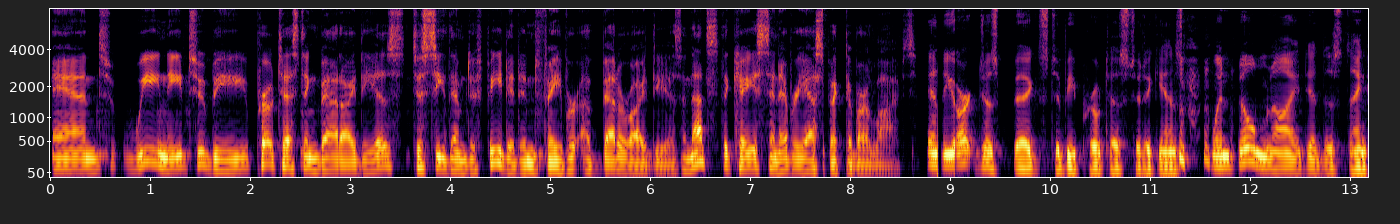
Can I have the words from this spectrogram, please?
And we need to be protesting bad ideas to see them defeated in favor of better ideas. And that's the case in every aspect of our lives. And the Ark just begs to be protested against. when Bill Nye did this thing,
